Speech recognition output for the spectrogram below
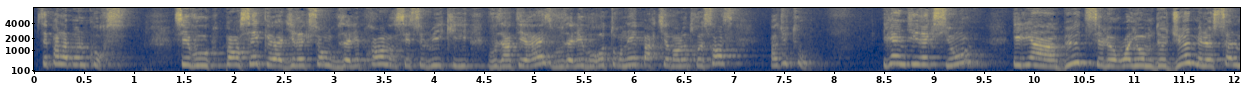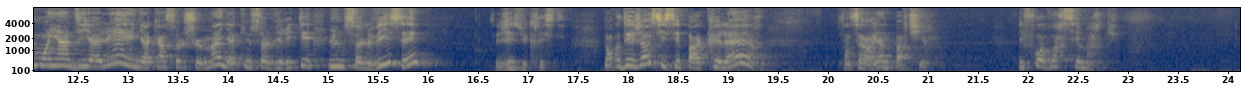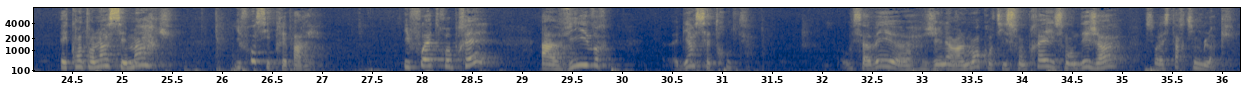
Ce n'est pas la bonne course. Si vous pensez que la direction que vous allez prendre, c'est celui qui vous intéresse, vous allez vous retourner, partir dans l'autre sens, pas du tout. Il y a une direction, il y a un but, c'est le royaume de Dieu, mais le seul moyen d'y aller, il n'y a qu'un seul chemin, il n'y a qu'une seule vérité, une seule vie, c'est Jésus-Christ. Donc déjà, si ce n'est pas clair, ça ne sert à rien de partir. Il faut avoir ses marques. Et quand on a ses marques, il faut s'y préparer. Il faut être prêt à vivre eh bien, cette route. Vous savez, euh, généralement, quand ils sont prêts, ils sont déjà sur les starting blocks.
